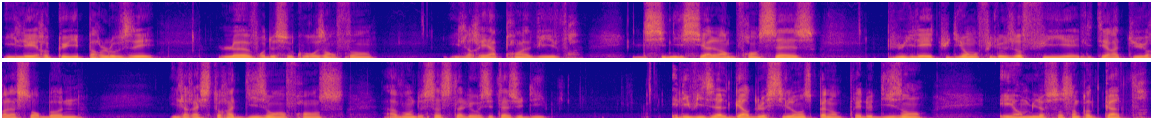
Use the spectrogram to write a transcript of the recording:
Il est recueilli par l'Osée, l'œuvre de secours aux enfants. Il réapprend à vivre. Il s'initie à la langue française puis il est étudiant en philosophie et littérature à la Sorbonne. Il restera dix ans en France avant de s'installer aux États-Unis. Elie Wiesel garde le silence pendant près de dix ans et en 1954,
